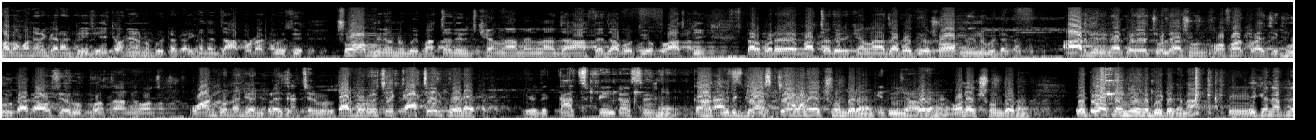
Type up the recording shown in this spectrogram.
ভালো মানের গ্যারান্টি যে এটাও নিরানব্বই টাকা। এখানে যা প্রোডাক্ট রয়েছে সব নিরানব্বই। বাচ্চাদের খেলনা মেলনা যা আছে যাবতীয় প্লাস্টিক তারপরে বাচ্চাদের খেলনা যাবতীয় সব নিরানব্বই টাকা। আর দেরি না করে চলে আসুন অফার প্রাইজে ভুলটা গাউসে Rupganj Narayanganj one two ninety nine প্রাইজে তারপর রয়েছে কাচের প্রোডাক্ট কাচ প্রিন্ট আছে। হ্যাঁ কাচ এর গ্লাসটা অনেক সুন্দর হ্যাঁ কিচ্ছু প্রিন্ট করা হ্যাঁ অনেক সুন্দর হ্যাঁ। এটাও আপনার নিরানব্বই টাকা না? এখানে আপনি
